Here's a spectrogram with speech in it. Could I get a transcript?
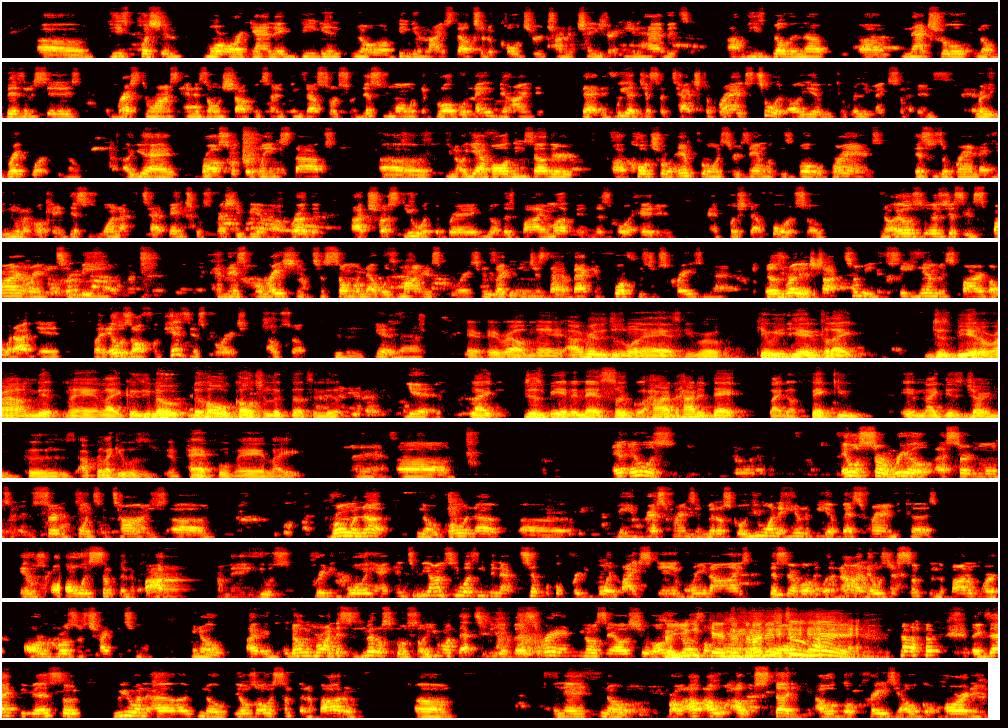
Um, he's pushing more organic, vegan, you know, a vegan lifestyle to the culture, trying to change their eating habits. Um, he's building up um, natural, you know, businesses, restaurants, and his own shopping center, things that sort. So this is one with a global name behind it. That if we had just attached the brands to it, oh yeah, we could really make something really great work. You know, uh, you had Ross with the Wingstops. Uh, you know, you have all these other uh, cultural influencers and with these global brands. This was a brand that he knew, like, okay, this is one I could tap into, especially via my brother. I trust you with the bread. You know, let's buy him up and let's go ahead and, and push that forward. So, you know, it was it was just inspiring to be an inspiration to someone that was my inspiration. It was like Yeah. just that back and forth was just crazy, man. It was really a shock to me to see him inspired by what I did, but it was off of his inspiration. also. Mhm. yeah, man. Hey, hey, Ralph, man, I really just want to ask you, bro. Can we get into like just being around Nip, man? Like, cause you know the whole culture looked up to Nip. Yeah. Like, just being in that circle, how how did that like affect you in like this journey? Cause I feel like it was impactful, man. Like, man. Uh, it, it was it was surreal at certain moments, at certain points in times. Um, growing up, you know, growing up, uh, being best friends in middle school, you wanted him to be a best friend because it was always something about him, mean, He was pretty boy, and, and to be honest, he wasn't even that typical pretty boy, light skin, green eyes, this and that. But nah, there was just something in the bottom where all the girls were attracted to him. You know, I, don't get me wrong, this is middle school, so you want that to be your best friend. You know, say, oh shoot, all So the you girls can on catch up on this too, yeah. exactly, man. So we want, uh, you know, there was always something about him. Um, and then, you know, bro, I, I, I would study. I would go crazy. I would go hard, and,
